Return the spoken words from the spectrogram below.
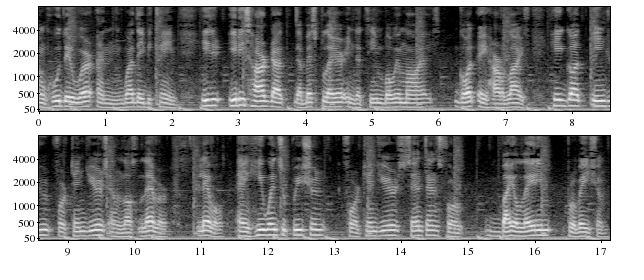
on who they were and what they became. It, it is hard that the best player in the team, Bobby Miles, got a hard life. He got injured for 10 years and lost level, level, and he went to prison for 10 years, sentenced for violating probation.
